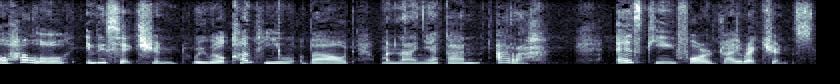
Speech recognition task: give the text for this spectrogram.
Oh halo, in this section we will continue about menanyakan arah, asking for directions.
